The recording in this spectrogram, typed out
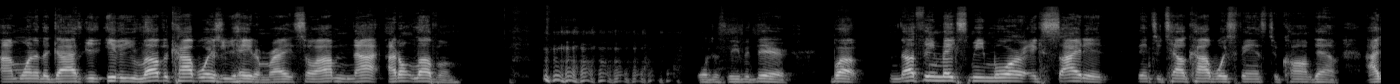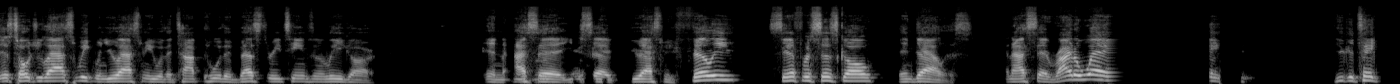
I'm one of the guys. Either you love the Cowboys or you hate them, right? So I'm not. I don't love them. we'll just leave it there. But nothing makes me more excited than to tell Cowboys fans to calm down. I just told you last week when you asked me who the top who the best three teams in the league are. And mm-hmm. I said, you said, you asked me Philly, San Francisco, and Dallas. And I said right away, you could take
